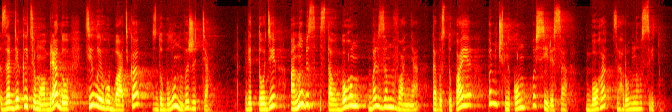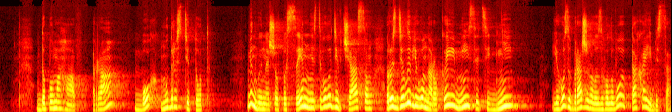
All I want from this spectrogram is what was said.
Завдяки цьому обряду тіло його батька здобуло нове життя. Відтоді Анубіс став богом бальзамування та виступає помічником Осіріса, бога загробного світу. Допомагав Ра, бог мудрості Тот. Він винайшов писемність, володів часом, розділив його на роки, місяці, дні. Його зображували з головою птаха Ібіса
